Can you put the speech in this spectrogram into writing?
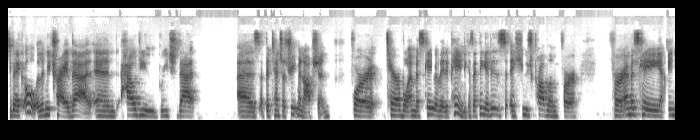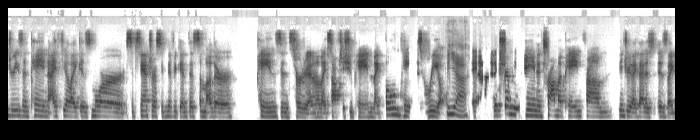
to be like, oh, let me try that. And how do you breach that as a potential treatment option? for terrible MSK related pain because I think it is a huge problem for for MSK injuries and pain. I feel like is more substantial or significant than some other pains in surgery. I don't know, like soft tissue pain, like bone pain is real. Yeah, and extremity pain and trauma pain from injury like that is is like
